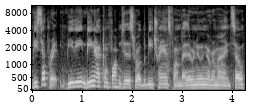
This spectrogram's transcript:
be separate. Be the, be not conformed to this world, but be transformed by the renewing of our mind. So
